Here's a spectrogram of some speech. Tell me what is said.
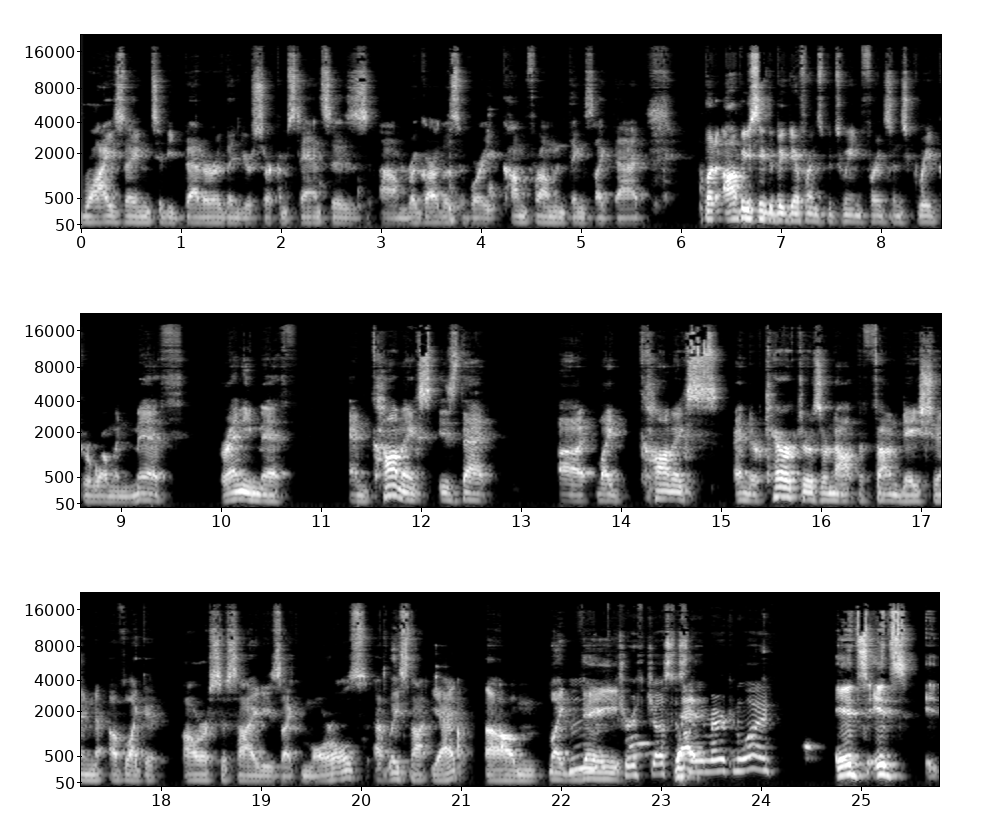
rising to be better than your circumstances um, regardless of where you come from and things like that. But obviously the big difference between for instance greek or roman myth or any myth and comics is that uh, like comics and their characters are not the foundation of like a, our society's like morals at least not yet. Um like Hmm, they truth, justice, that- and the American way. it's it's it,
